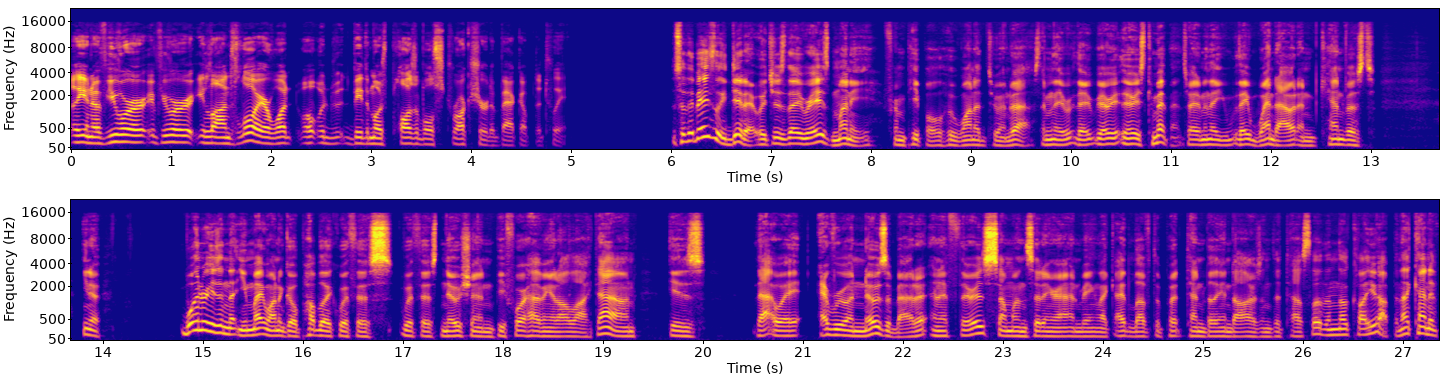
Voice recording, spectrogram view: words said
you know if you were if you were Elon's lawyer what what would be the most plausible structure to back up the tweet? So they basically did it, which is they raised money from people who wanted to invest. I mean, they, they, raised commitments, right? I mean, they, they went out and canvassed, you know, one reason that you might want to go public with this with this notion before having it all locked down is that way everyone knows about it. And if there is someone sitting around being like, I'd love to put $10 billion into Tesla, then they'll call you up. And that kind of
